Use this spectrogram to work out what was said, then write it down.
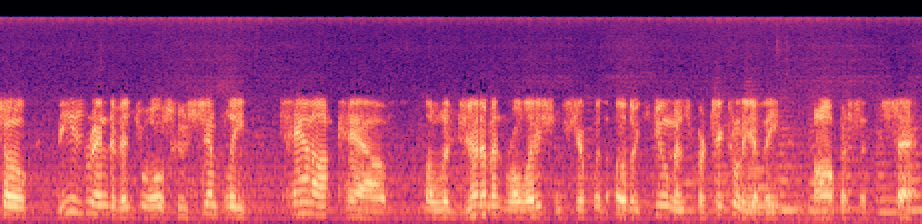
So these are individuals who simply cannot have a legitimate relationship with other humans, particularly of the opposite sex.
